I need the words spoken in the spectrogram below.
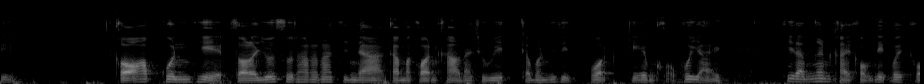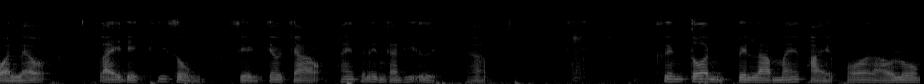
สิขอขอบคุณเพจสรยุทธสุทัศนจินดากรรมกรข่าวนาชีวิตกำมลวิสิทธิ์โพสเกมของผู้ใหญ่ ที่รับเงื่อนไขของเด็กไว้ก่อนแล้ว ไล่เด็กที่ส่งเสียงเจ้าจ้าวให้ไปเล่นกันที่อื่นนะครับ ขึ้นต้นเป็นลำไม้ไผ่พอเหลาลง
